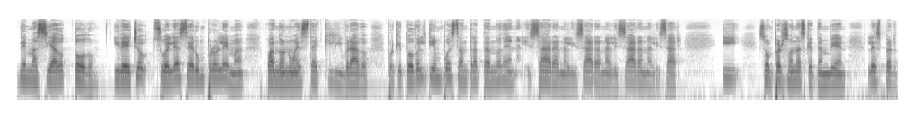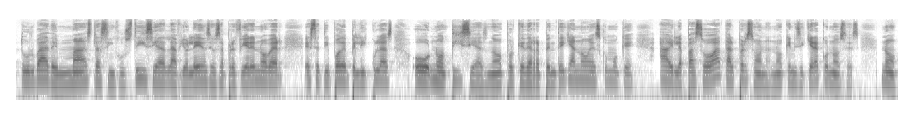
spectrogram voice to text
demasiado todo. Y de hecho suele ser un problema cuando no está equilibrado, porque todo el tiempo están tratando de analizar, analizar, analizar, analizar y son personas que también les perturba además las injusticias, la violencia, o sea, prefieren no ver este tipo de películas o noticias, ¿no? Porque de repente ya no es como que, ay, le pasó a tal persona, ¿no? Que ni siquiera conoces. No,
